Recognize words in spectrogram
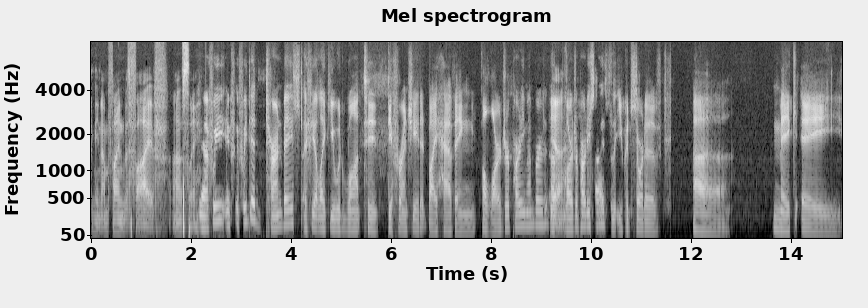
I mean, I'm fine with five, honestly. Yeah, if we if, if we did turn based, I feel like you would want to differentiate it by having a larger party member, Yeah. a larger party size, so that you could sort of uh, make a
